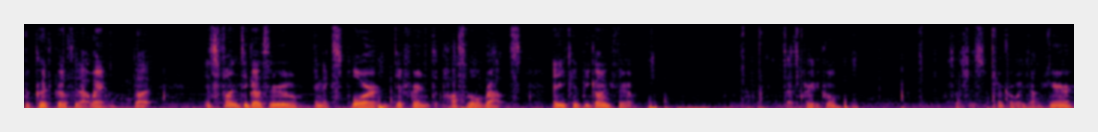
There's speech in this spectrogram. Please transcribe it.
We could go through that way, but it's fun to go through and explore different possible routes that you could be going through. That's pretty cool. So let's just jump our way down here.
